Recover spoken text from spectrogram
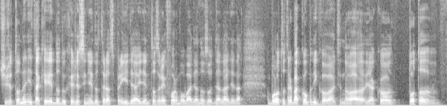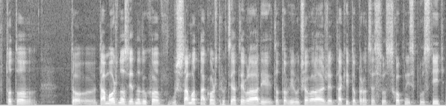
Čiže to není také jednoduché, že si niekto teraz príde a idem to zreformovať, ano, zo dňa na deň. Bolo to treba komunikovať. No a ako toto, toto to, tá možnosť jednoducho, už samotná konštrukcia tej vlády toto vylúčovala, že takýto proces sú schopní spustiť.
